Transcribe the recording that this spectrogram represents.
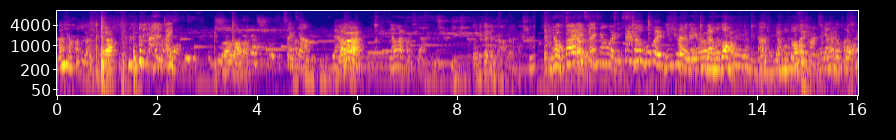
完全好着呢。对啊。哎，狼狼啊！蒜香，狼啊！羊味儿好吃啊。我这个是啥的？你看我饭呀这？蒜香味儿的但是，都不会你们尝了没？两个都好吃，啊，两个都好吃。两个都好吃。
